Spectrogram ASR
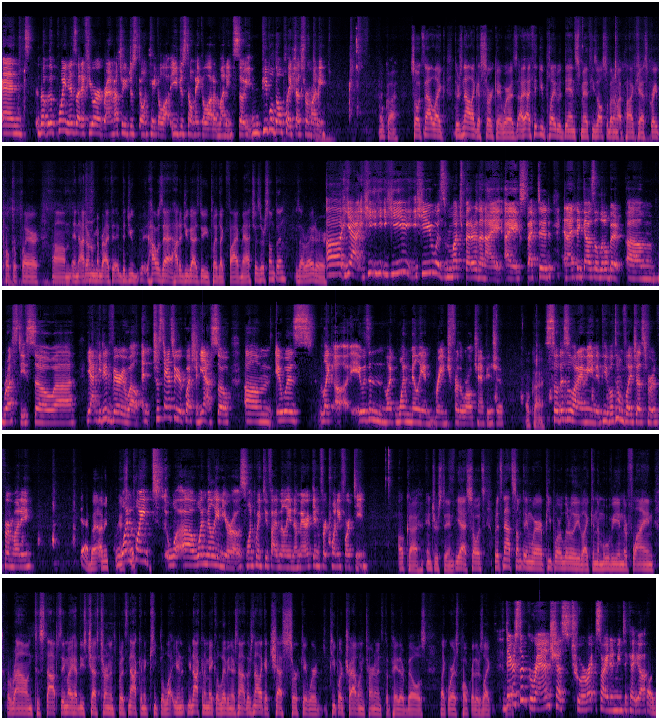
and the, the point is that if you are a grandmaster, you just don't take a lot. You just don't make a lot of money. So you, people don't play chess for money. Okay. So it's not like there's not like a circuit. Whereas I, I, think you played with Dan Smith. He's also been on my podcast. Great poker player. Um, and I don't remember. I th- did you? How was that? How did you guys do? You played like five matches or something? Is that right? Or uh, yeah, he he he was much better than I I expected, and I think I was a little bit um, rusty. So uh, yeah, he did very well. And just to answer your question, yeah. So um, it was like uh, it was in like one million range for the world championship. Okay. So this is what I mean. People don't play chess for, for money. Yeah, but I mean, one point uh, one million euros, one point two five million American for 2014. Okay, interesting. Yeah, so it's but it's not something where people are literally like in the movie and they're flying around to stops. They might have these chess tournaments, but it's not going to keep the you're you're not going to make a living. There's not there's not like a chess circuit where people are traveling tournaments to pay their bills. Like whereas poker, there's like there's the Grand Chess Tour. Right? Sorry, I didn't mean to cut you off. Oh,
